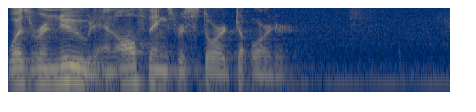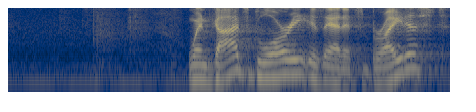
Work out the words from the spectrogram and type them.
was renewed and all things restored to order. When God's glory is at its brightest,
